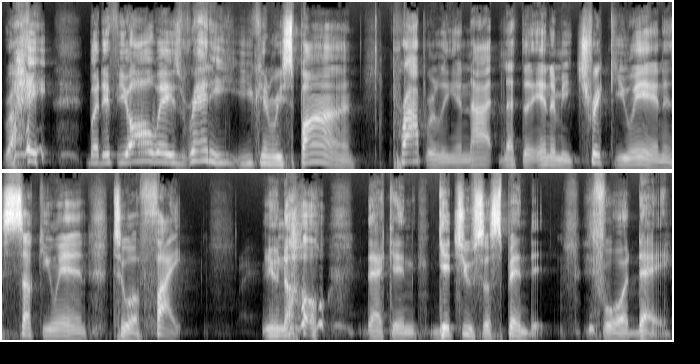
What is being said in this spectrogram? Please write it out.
Right? But if you're always ready, you can respond properly and not let the enemy trick you in and suck you in to a fight. You know that can get you suspended for a day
